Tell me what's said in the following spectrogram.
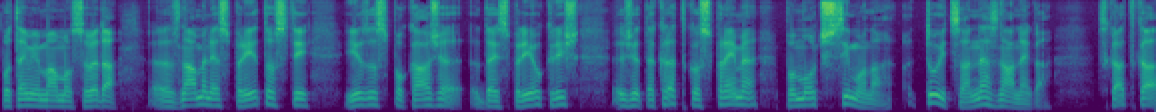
Potem imamo seveda eh, znamenje sprejetosti. Jezus pokaže, da je sprejel križ že takrat, ko sprejme pomoč Simona, tujca, neznanega. Skratka,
